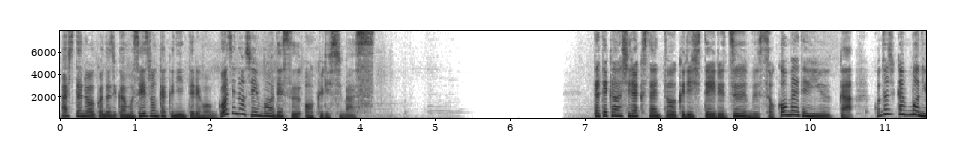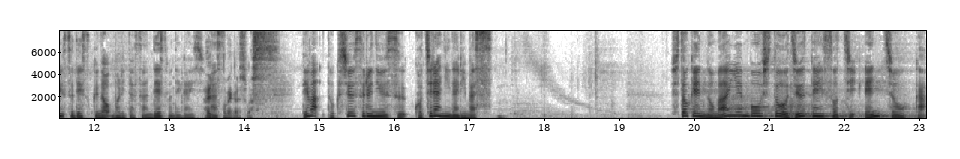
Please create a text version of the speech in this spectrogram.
明日のこの時間も生存確認テレフォン5時の辛抱です。お送りします。立川志らくさんとお送りしているズームそこまで言うか。この時間もニュースデスクの森田さんです。お願いします、はい、お願いします。では特集するニュースこちらになります。首都圏のまん延防止等重点措置延長か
